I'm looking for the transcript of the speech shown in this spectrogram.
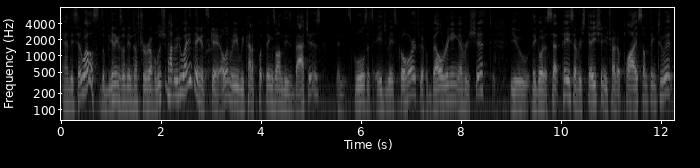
And they said, well, it's the beginnings of the Industrial Revolution. How do we do anything at scale? And we, we kind of put things on these batches in schools, it's age-based cohorts. We have a bell ringing every shift. You, they go at a set pace every station. You try to apply something to it,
